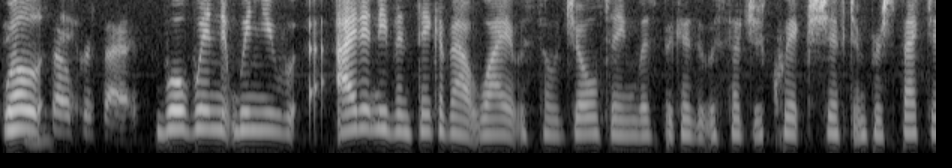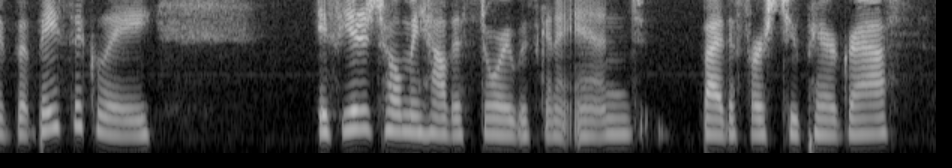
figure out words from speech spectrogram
Well, So precise. well, when when you, I didn't even think about why it was so jolting was because it was such a quick shift in perspective. But basically, if you'd have told me how this story was going to end by the first two paragraphs,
